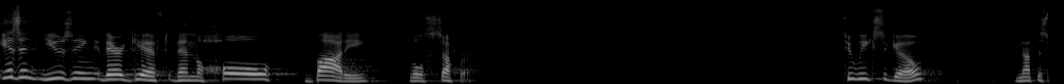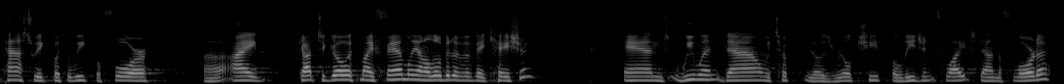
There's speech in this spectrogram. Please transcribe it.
isn't using their gift, then the whole body will suffer. Two weeks ago, not this past week, but the week before, uh, I got to go with my family on a little bit of a vacation. And we went down, we took you know, those real cheap Allegiant flights down to Florida.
